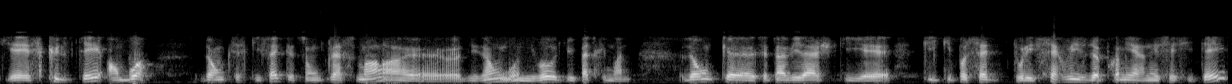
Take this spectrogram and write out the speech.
qui est sculpté en bois. Donc c'est ce qui fait que son classement, euh, disons, au niveau du patrimoine. Donc euh, c'est un village qui est qui, qui possède tous les services de première nécessité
